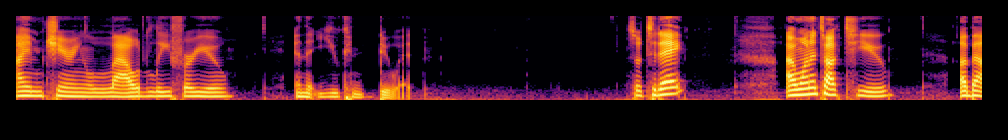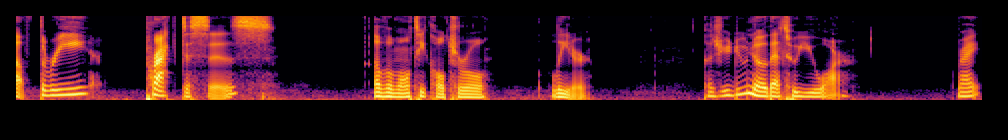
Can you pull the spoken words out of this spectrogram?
I'm cheering loudly for you and that you can do it. So today, I want to talk to you about three practices of a multicultural leader. Because you do know that's who you are, right?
